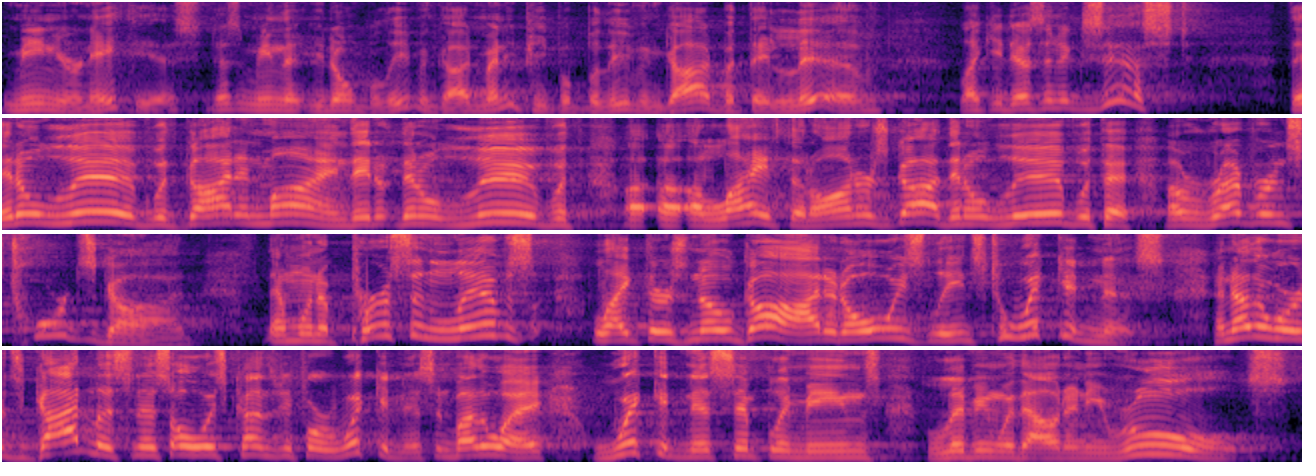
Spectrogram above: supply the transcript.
mean you're an atheist. It doesn't mean that you don't believe in God. Many people believe in God, but they live like he doesn't exist. They don't live with God in mind. They don't, they don't live with a, a life that honors God. They don't live with a, a reverence towards God. And when a person lives like there's no God, it always leads to wickedness. In other words, godlessness always comes before wickedness. And by the way, wickedness simply means living without any rules.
